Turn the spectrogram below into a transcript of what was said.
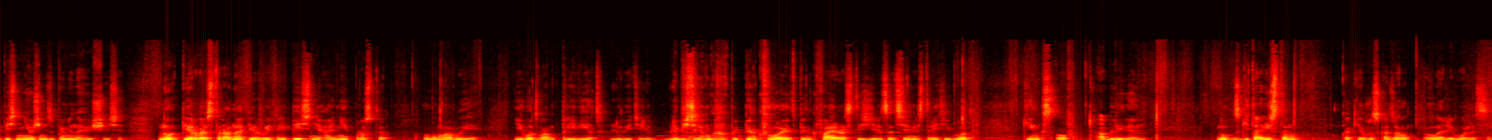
песни не очень запоминающиеся. Но первая сторона, первые три песни, они просто ломовые. И вот вам привет, любители, любителям группы Pink Floyd, Pink Fires, 1973 год, Kings of Oblivion. Ну, с гитаристом, как я уже сказал, Ларри Уоллесом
